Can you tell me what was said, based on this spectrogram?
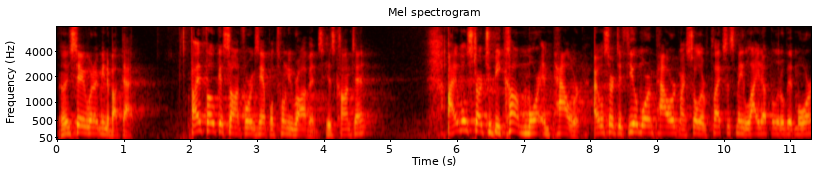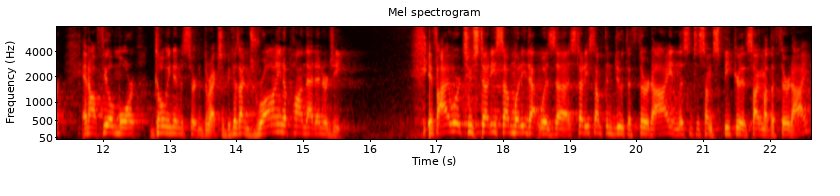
Now, let me say what I mean about that. If I focus on, for example, Tony Robbins, his content, I will start to become more empowered. I will start to feel more empowered. My solar plexus may light up a little bit more, and I'll feel more going in a certain direction because I'm drawing upon that energy. If I were to study somebody that was uh, study something to do with the third eye and listen to some speaker that's talking about the third eye,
